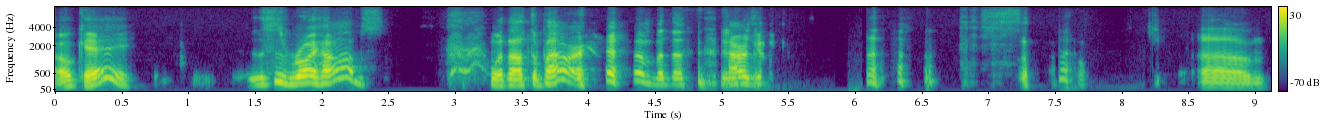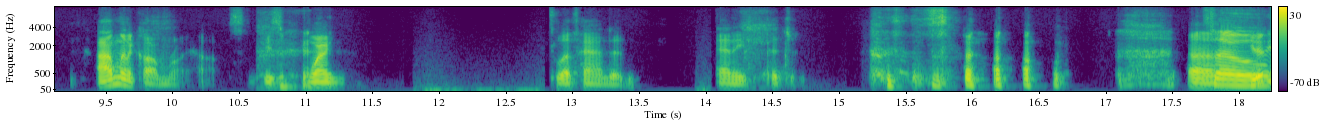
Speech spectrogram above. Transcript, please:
okay, this is Roy Hobbs without the power, but the power's gonna. so, um, I'm gonna call him Roy Hobbs. He's wearing left-handed, and he's pitching. so, uh, so yeah,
